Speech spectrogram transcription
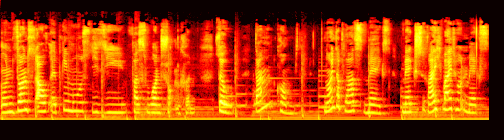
Und sonst auch El Primos, die sie fast one-shotten können. So, dann kommt neunter Platz Max. Max Reichweite und Max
